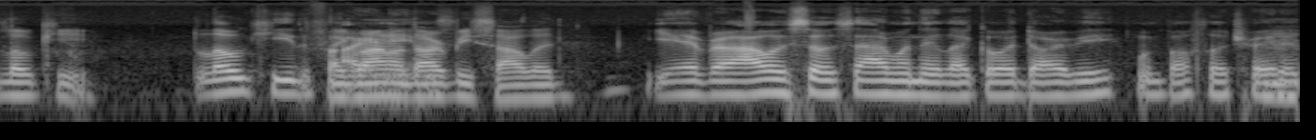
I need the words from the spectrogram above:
Low key. low key the fire Like Ronald names. Darby, solid. Yeah, bro. I was so sad when they let go of Darby when Buffalo traded.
